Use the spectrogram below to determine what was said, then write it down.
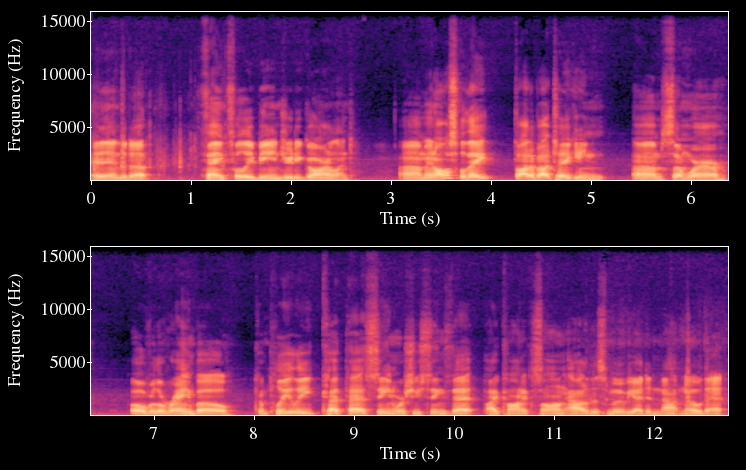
it ended up, thankfully, being Judy Garland. Um, and also they thought about taking um, somewhere over the rainbow, completely cut that scene where she sings that iconic song out of this movie. I did not know that.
